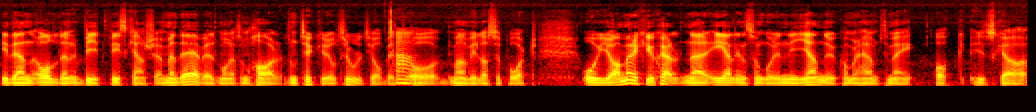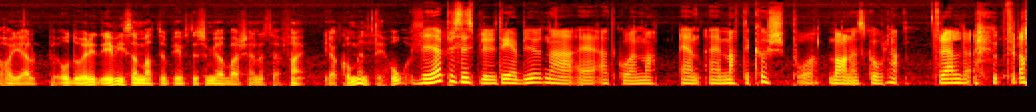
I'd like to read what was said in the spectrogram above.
i den åldern, bitvis kanske. Men det är väldigt många som har, som tycker det är otroligt jobbigt Ja. och man vill ha support. Och jag märker ju själv när Elin som går i nian nu kommer hem till mig och ska ha hjälp. Och då är det, det är vissa matteuppgifter som jag bara känner så här, fan, jag kommer inte ihåg. Vi har precis blivit erbjudna eh, att gå en, ma- en, en mattekurs på barnens skola. Föräldrar, för de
